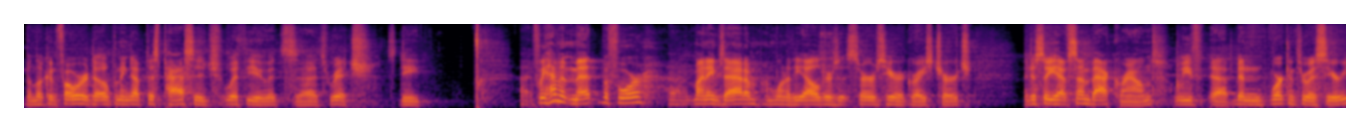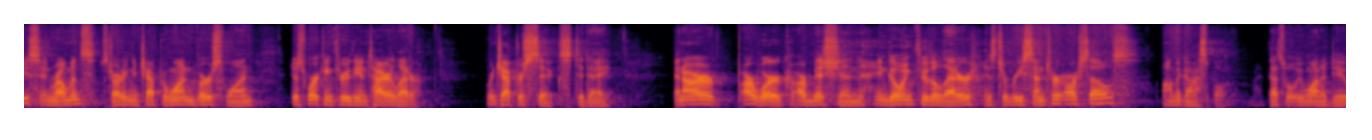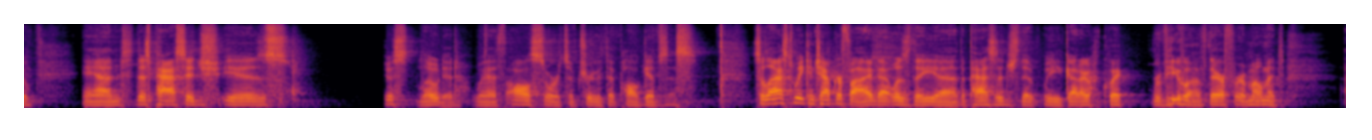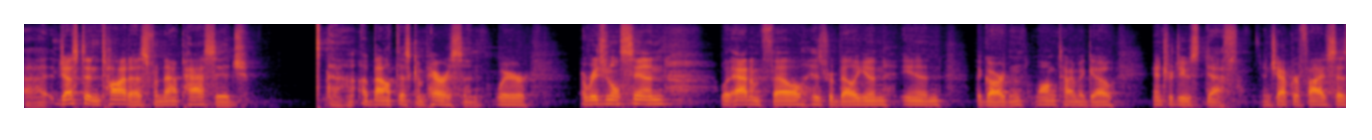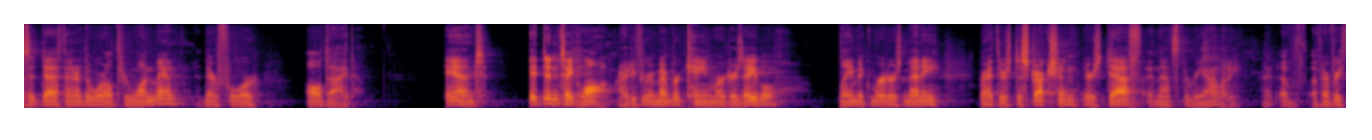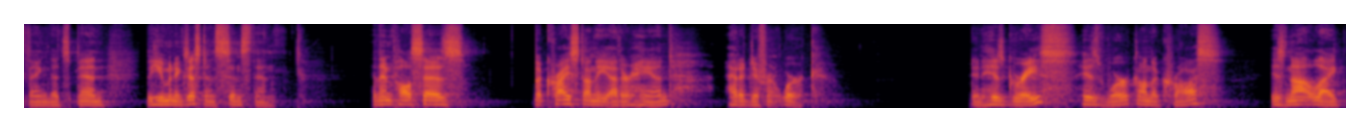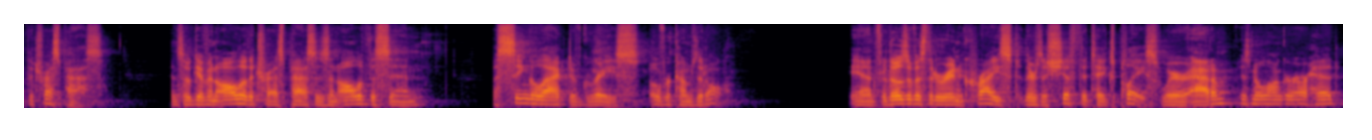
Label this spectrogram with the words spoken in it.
I've been looking forward to opening up this passage with you. It's, uh, it's rich, it's deep. Uh, if we haven't met before, uh, my name's Adam. I'm one of the elders that serves here at Grace Church. And just so you have some background, we've uh, been working through a series in Romans, starting in chapter 1, verse 1, just working through the entire letter. We're in chapter 6 today. And our, our work, our mission in going through the letter is to recenter ourselves on the gospel. That's what we want to do. And this passage is just loaded with all sorts of truth that Paul gives us. So last week in chapter 5, that was the, uh, the passage that we got a quick review of there for a moment. Uh, Justin taught us from that passage uh, about this comparison where original sin, when Adam fell, his rebellion in the garden a long time ago, introduced death. And chapter 5 says that death entered the world through one man, and therefore all died. And it didn't take long, right? If you remember, Cain murders Abel, Lamech murders many, right? There's destruction, there's death, and that's the reality right, of, of everything that's been the human existence since then. And then Paul says, but Christ, on the other hand, had a different work. And his grace, his work on the cross, is not like the trespass. And so, given all of the trespasses and all of the sin, a single act of grace overcomes it all. And for those of us that are in Christ, there's a shift that takes place where Adam is no longer our head,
